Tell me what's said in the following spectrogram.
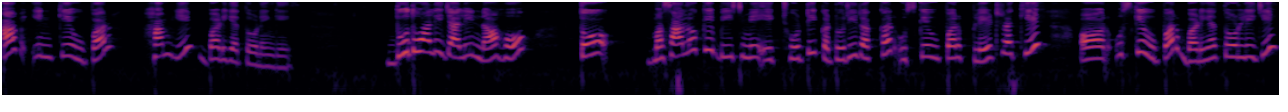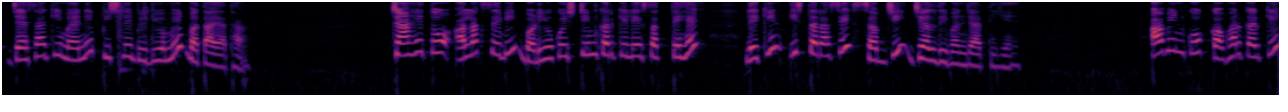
अब इनके ऊपर हम ये बढ़िया तोड़ेंगे। दूध वाली जाली ना हो तो मसालों के बीच में एक छोटी कटोरी रखकर उसके ऊपर प्लेट रखिए और उसके ऊपर बढ़िया तोड़ लीजिए, जैसा कि मैंने पिछले वीडियो में बताया था। चाहे तो अलग से भी बड़ियों को स्टीम करके ले सकते हैं, लेकिन इस तरह से सब्ज़ी जल्दी बन जाती है। अब इनको कवर करके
